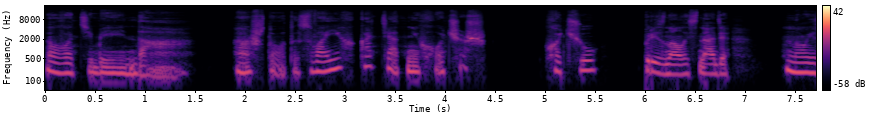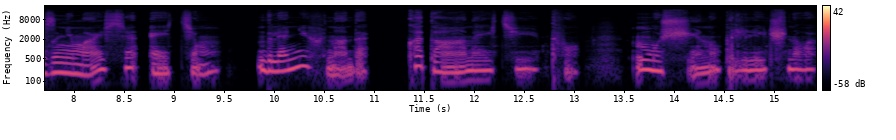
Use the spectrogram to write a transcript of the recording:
вот тебе и да. А что, ты своих котят не хочешь? Хочу, призналась Надя. Ну и занимайся этим. Для них надо кота найти, тьфу, мужчину приличного.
